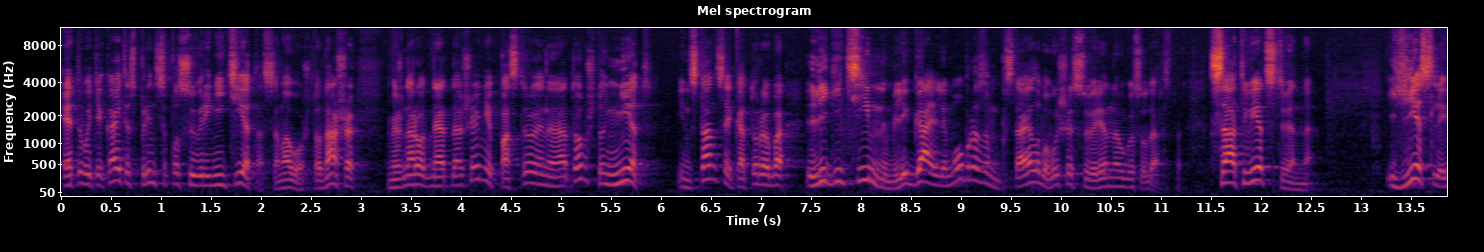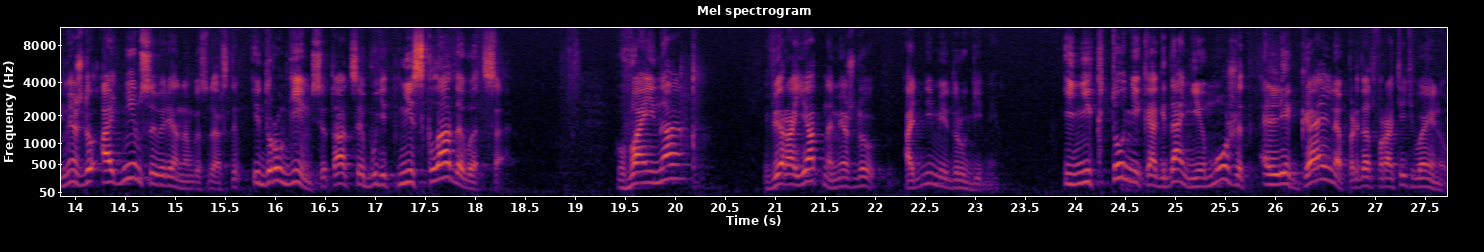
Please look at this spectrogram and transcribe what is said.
Это вытекает из принципа суверенитета самого, что наши международные отношения построены на том, что нет инстанции, которая бы легитимным, легальным образом стояла бы выше суверенного государства. Соответственно, если между одним суверенным государством и другим ситуация будет не складываться, война, вероятно, между одними и другими. И никто никогда не может легально предотвратить войну.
